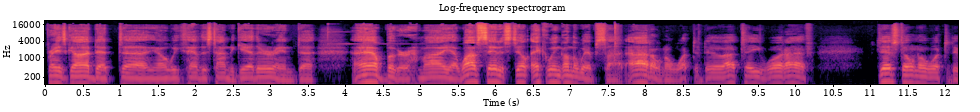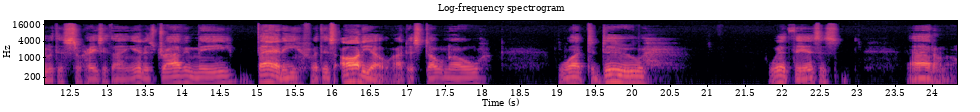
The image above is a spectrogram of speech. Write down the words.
praise God that uh, you know we have this time together and. Uh, Ah, booger. My uh, wife said it's still echoing on the website. I don't know what to do. I tell you what, I've just don't know what to do with this crazy thing. It is driving me batty with this audio. I just don't know what to do with this. It's, I don't know.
